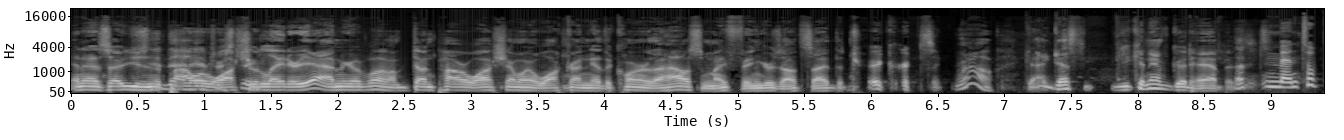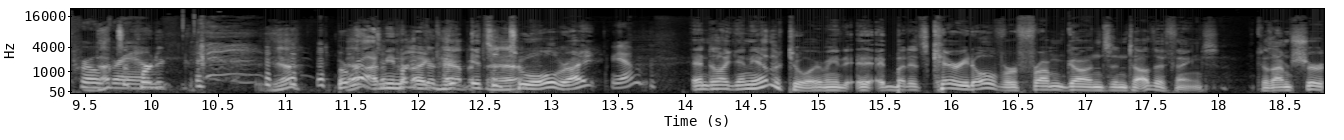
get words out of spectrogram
And as I was using Isn't the power washer later, yeah, I'm going, well, I'm done power washing. I'm going to walk around the other corner of the house, and my finger's outside the trigger. It's like, wow, I guess you can have good habits. Mental program. That's a pretty yeah. but that's right, I a mean, like, good habit it's a have. tool, right? Yep. And like any other tool, I mean, it, but it's carried over from guns into other things. Because I'm sure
